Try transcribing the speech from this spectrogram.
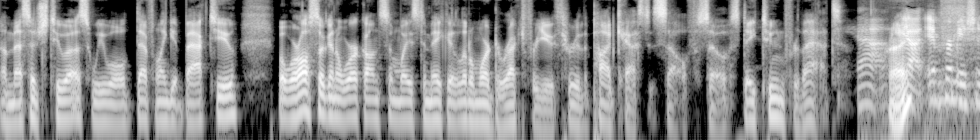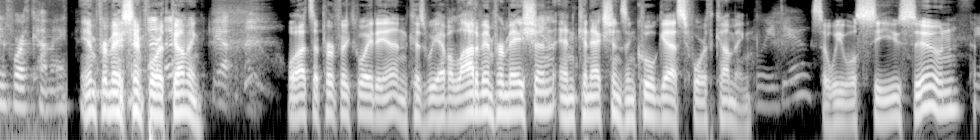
a, message to us, we will definitely get back to you. But we're also going to work on some ways to make it a little more direct for you through the podcast itself. So stay tuned for that. Yeah. Right? Yeah. Information forthcoming. Information forthcoming. yeah. Well, that's a perfect way to end because we have a lot of information yeah. and connections and cool guests forthcoming. We so we will see you soon. See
